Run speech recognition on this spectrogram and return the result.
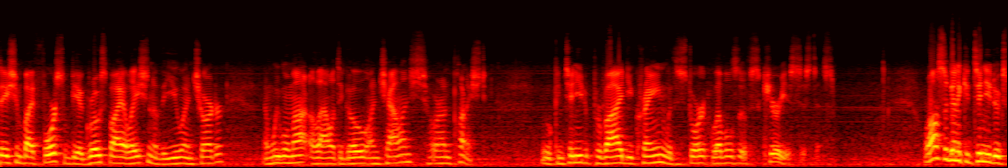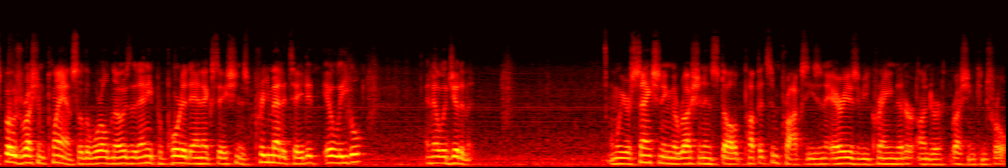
annexation by force would be a gross violation of the UN Charter, and we will not allow it to go unchallenged or unpunished. We will continue to provide Ukraine with historic levels of security assistance. We're also going to continue to expose Russian plans so the world knows that any purported annexation is premeditated, illegal, and illegitimate. And we are sanctioning the Russian installed puppets and proxies in areas of Ukraine that are under Russian control.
